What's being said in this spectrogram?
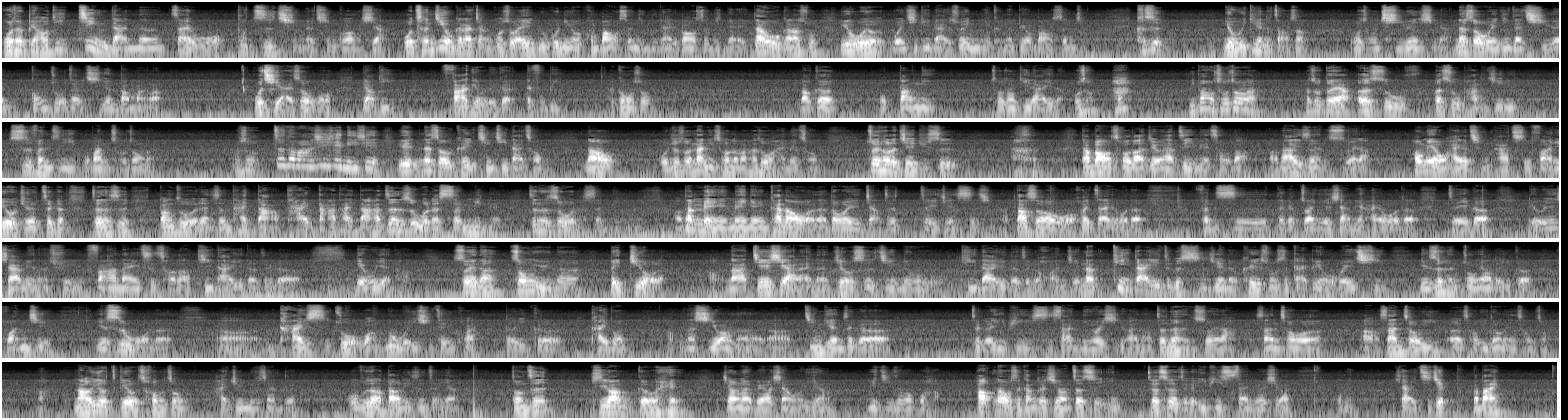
我的表弟竟然呢，在我不知情的情况下，我曾经有跟他讲过说，哎，如果你有空帮我申请地贷，你帮我申请地贷。但我跟他说，因为我有围棋地贷，所以你可能不用帮我申请。可是有一天的早上，我从祈愿醒来，那时候我已经在祈愿工作，在祈愿帮忙了。我起来的时候，我表弟发给我了一个 FB，他跟我说，老哥，我帮你抽中替代役了。我说啊。你帮我抽中了，他说对啊，二十五二十五趴的几率，四分之一我帮你抽中了。我说真的吗？谢谢你，谢谢。因为那时候可以亲戚代抽，然后我就说那你抽了吗？他说我还没抽。最后的结局是，他帮我抽到，结果他自己没抽到，啊，他也是很衰啦。后面我还有请他吃饭，因为我觉得这个真的是帮助我人生太大太大太大，他真的是我的神明哎，真的是我的神明。好，他每每年看到我呢，都会讲这这一件事情。到时候我会在我的粉丝那个专业下面，还有我的这一个留言下面呢，去发那一次抽到替代一的这个留言哈。所以呢，终于呢被救了。好，那接下来呢就是进入替代一的这个环节。那替代一这个时间呢，可以说是改变我围棋也是很重要的一个环节，也是我呢呃开始做网络围棋这一块。的一个开端，好，那希望呢，啊，今天这个这个 EP 十三你会喜欢哦，真的很衰啦，三抽二，啊，三抽一，二抽一都没抽中，啊，然后又给我抽中海军陆战队，我不知道到底是怎样，总之，希望各位 将来不要像我一样运气这么不好。好，那我是康哥，希望这次赢，这次的这个 EP 十三你会喜欢，我们下一次见，拜拜。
